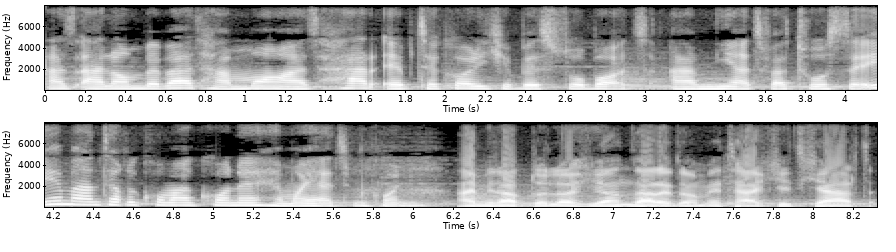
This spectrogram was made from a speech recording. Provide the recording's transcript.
از الان به بعد هم ما از هر ابتکاری که به ثبات امنیت و توسعه منطقه کمک کنه حمایت می‌کنیم. امیر عبداللهیان در ادامه تاکید کرد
